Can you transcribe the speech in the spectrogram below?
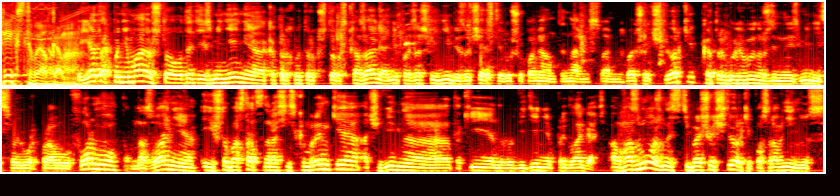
Fixed Welcome. Я так понимаю, что вот эти изменения, о которых вы только что рассказали, они произошли не без участия вышеупомянутой нами с вами большой четверки, которые были вынуждены изменить свою правовую форму, там, название. И чтобы остаться на российском рынке, очевидно, такие нововведения предлагать. А возможности большой четверки по сравнению с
